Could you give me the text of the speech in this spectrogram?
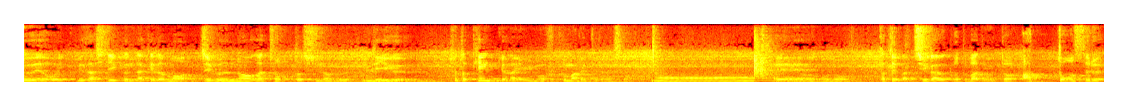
上を目指していくんだけども自分の方がちょっとしのぐっていう、ちょっと謙虚な意味も含まれてるんですよえ例えば違う言葉で言うと圧倒する、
